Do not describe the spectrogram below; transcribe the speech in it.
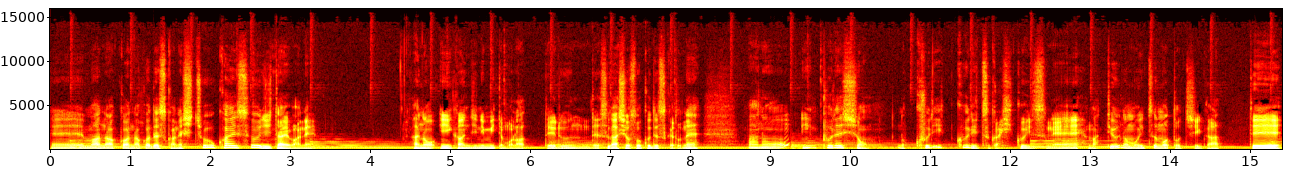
え、まあなかなかですかね。視聴回数自体はねあのいい感じに見てもらってるんですが初速ですけどね。あのインプレッションのクリック率が低いですね。まあ、っていうのもいつもと違って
